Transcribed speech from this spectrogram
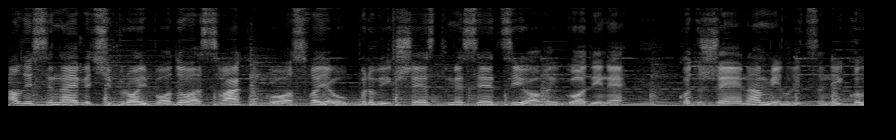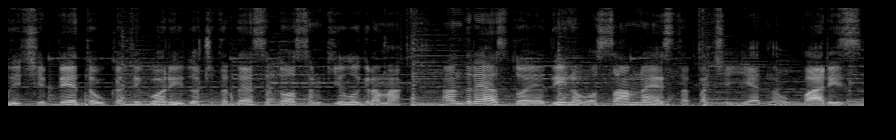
ali se najveći broj bodova svakako osvaja u prvih šest meseci ove godine. Kod žena Milica Nikolić je peta u kategoriji do 48 kg, Andreja Stojadinov 18, pa će jedna u Pariz.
